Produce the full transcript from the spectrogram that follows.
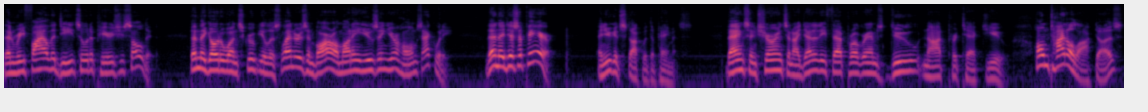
then refile the deed so it appears you sold it. Then they go to unscrupulous lenders and borrow money using your home's equity. Then they disappear, and you get stuck with the payments. Banks, insurance, and identity theft programs do not protect you. Home Title Lock does.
